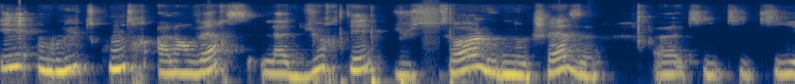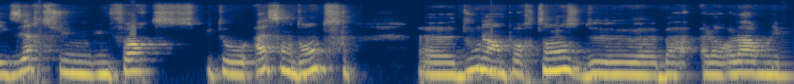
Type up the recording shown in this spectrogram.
Et on lutte contre, à l'inverse, la dureté du sol ou de notre chaise euh, qui, qui, qui, exerce une, une, force plutôt ascendante, euh, d'où l'importance de, euh, bah, alors là, on n'est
